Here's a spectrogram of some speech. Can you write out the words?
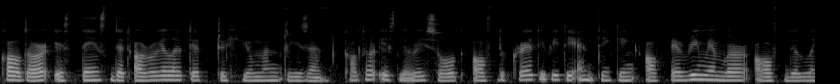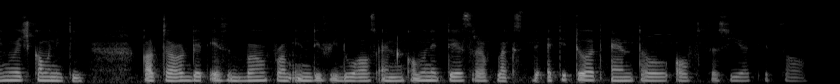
Culture is things that are related to human reason. Culture is the result of the creativity and thinking of every member of the language community. Culture that is born from individuals and communities reflects the attitude and thought of society itself.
